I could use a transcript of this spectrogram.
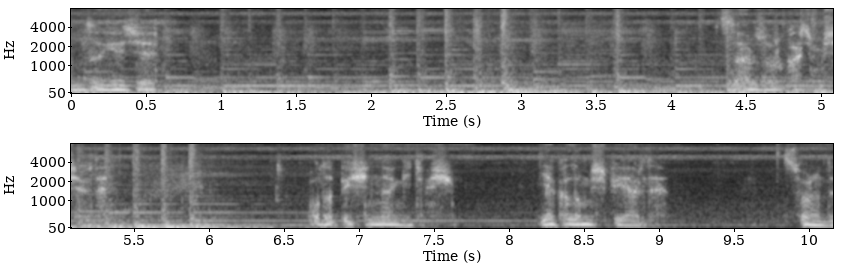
Satıldığı gece zar zor kaçmış evden. O da peşinden gitmiş. Yakalamış bir yerde. Sonra da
